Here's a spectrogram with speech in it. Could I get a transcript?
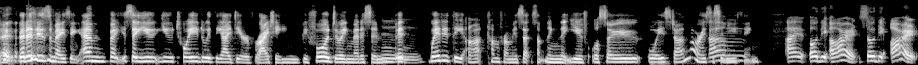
No, but it is amazing. Um. But so you you toyed with the idea of writing before doing medicine. Mm. But where did the art come from? Is that something that you've also always done, or is this um, a new um, thing? I oh the art. So the art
